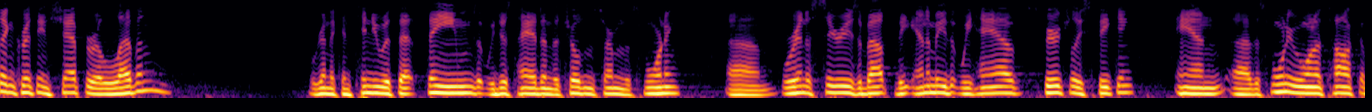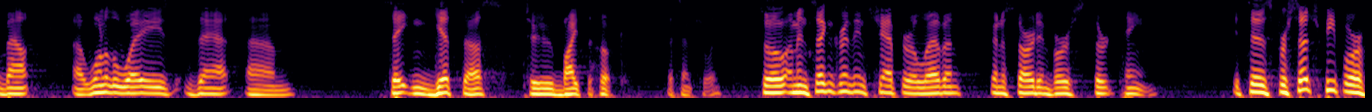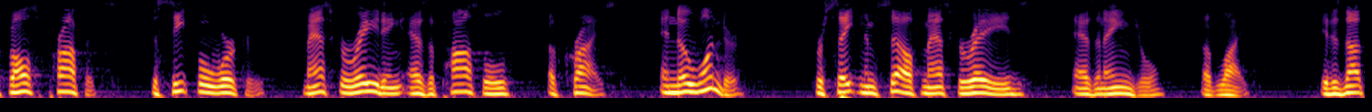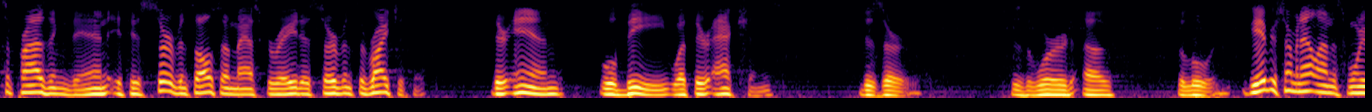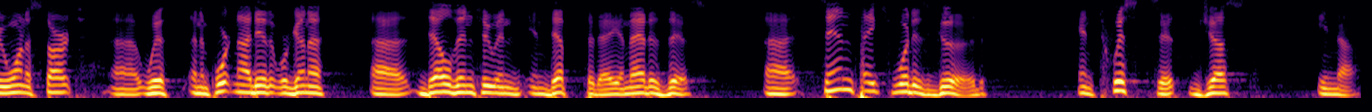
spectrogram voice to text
2 Corinthians chapter 11. We're going to continue with that theme that we just had in the children's sermon this morning. Um, we're in a series about the enemy that we have, spiritually speaking. And uh, this morning we want to talk about uh, one of the ways that um, Satan gets us to bite the hook, essentially. So I'm in 2 Corinthians chapter 11. I'm going to start in verse 13. It says, For such people are false prophets deceitful workers, masquerading as apostles of Christ. And no wonder, for Satan himself masquerades as an angel of light. It is not surprising, then, if his servants also masquerade as servants of righteousness. Their end will be what their actions deserve. This is the word of the Lord. If you have your sermon outline this morning, we want to start uh, with an important idea that we're going to uh, delve into in, in depth today, and that is this uh, sin takes what is good and twists it just enough.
